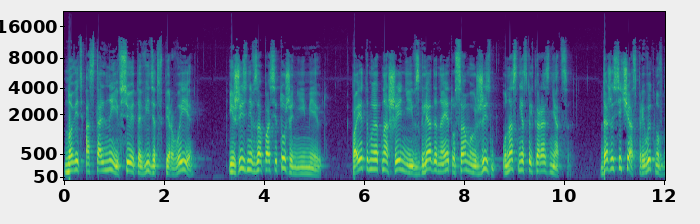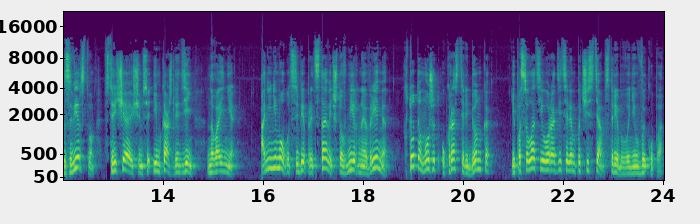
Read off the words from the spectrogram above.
Но ведь остальные все это видят впервые и жизни в запасе тоже не имеют. Поэтому и отношения, и взгляды на эту самую жизнь у нас несколько разнятся. Даже сейчас, привыкнув к зверствам, встречающимся им каждый день на войне, они не могут себе представить, что в мирное время кто-то может украсть ребенка и посылать его родителям по частям с требованием выкупа.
